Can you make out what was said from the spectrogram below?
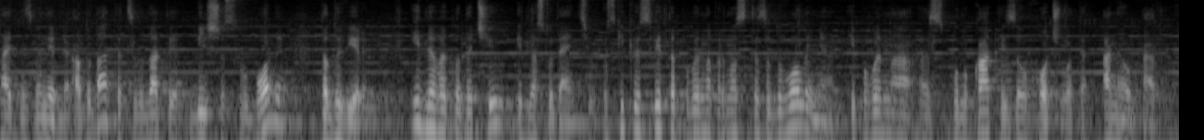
навіть не змінити, а додати, це додати більше свободи та довіри і для викладачів, і для студентів, оскільки освіта повинна приносити задоволення і повинна е, спонукати і заохочувати, а не обмежувати.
